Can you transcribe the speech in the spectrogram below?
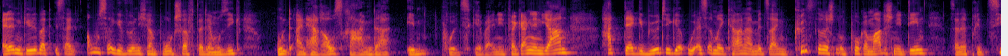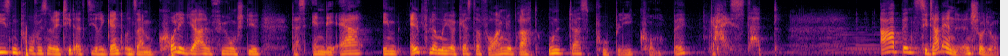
Alan Gilbert ist ein außergewöhnlicher Botschafter der Musik und ein herausragender Impulsgeber. In den vergangenen Jahren hat der gebürtige US-Amerikaner mit seinen künstlerischen und programmatischen Ideen, seiner präzisen Professionalität als Dirigent und seinem kollegialen Führungsstil das NDR im Elbphilharmonieorchester vorangebracht und das Publikum begeistert. Abends, Zitat Ende, Entschuldigung.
